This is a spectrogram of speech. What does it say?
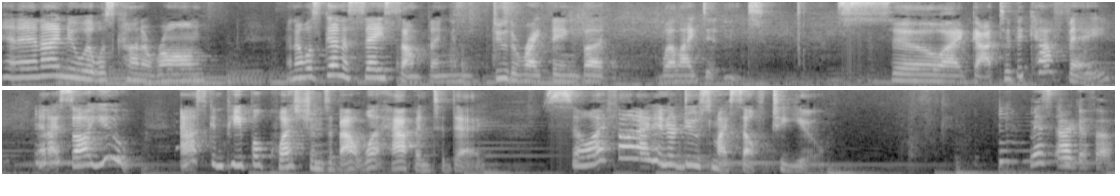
And I knew it was kind of wrong. And I was gonna say something and do the right thing, but, well, I didn't. So I got to the cafe and I saw you asking people questions about what happened today. So I thought I'd introduce myself to you. Miss Agatha,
